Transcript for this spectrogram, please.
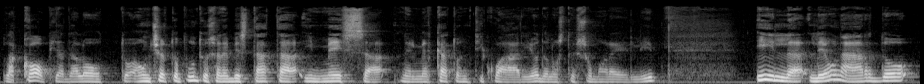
la copia da Lotto, a un certo punto sarebbe stata immessa nel mercato antiquario dello stesso Morelli, il Leonardo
